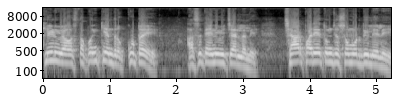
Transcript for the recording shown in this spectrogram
कीड व्यवस्थापन केंद्र कुठं आहे? असं त्यांनी विचारलेलं आहे. चार पर्याय तुमच्यासमोर दिलेले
